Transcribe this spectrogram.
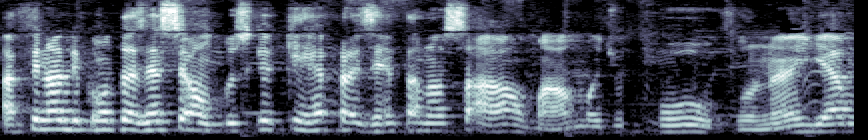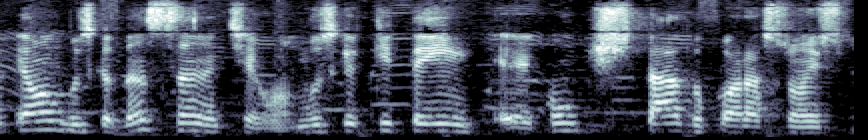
Afinal de contas, essa é uma música que representa a nossa alma, a alma de um povo, né? E é, é uma música dançante, é uma música que tem é, conquistado corações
